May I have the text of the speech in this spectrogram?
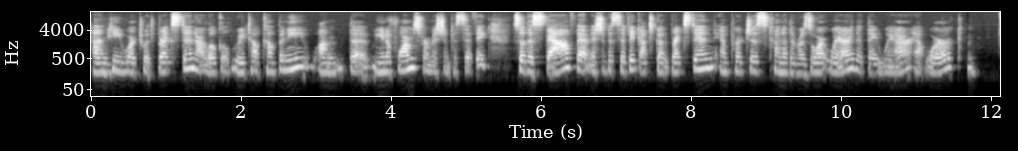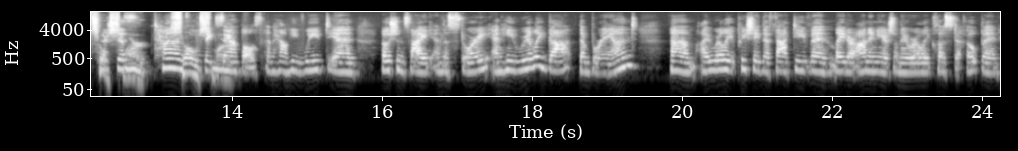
Um, he worked with Brixton, our local retail company, on the uniforms for Mission Pacific. So the staff at Mission Pacific got to go to Brixton and purchase kind of the resort wear that they wear at work. So There's smart. tons so of smart. examples of how he weaved in Oceanside and the story, and he really got the brand. Um, I really appreciate the fact, even later on in years when they were really close to open,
